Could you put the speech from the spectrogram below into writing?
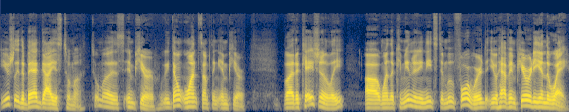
usually the bad guy is Tuma. Tuma is impure. We don't want something impure. But occasionally, uh, when the community needs to move forward, you have impurity in the way.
